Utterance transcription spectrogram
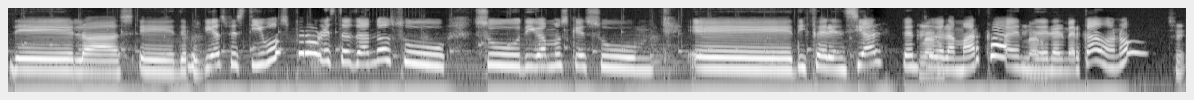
de las eh, de los días festivos pero le estás dando su su digamos que su eh, diferencial dentro Claro. de la marca en, Claro. en el mercado no Sí.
